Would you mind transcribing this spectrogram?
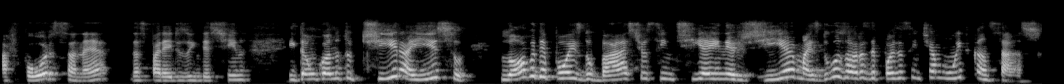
a força, né, das paredes do intestino. Então, quando tu tira isso, logo depois do baste eu sentia energia, mas duas horas depois eu sentia muito cansaço,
